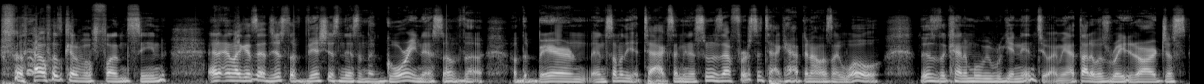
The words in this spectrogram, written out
so that was kind of a fun scene. And, and like I said, just the viciousness and the goriness of the of the bear and, and some of the attacks. I mean, as soon as that first attack happened, I was like, whoa, this is the kind of movie we're getting into. I mean, I thought it was rated R, just,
